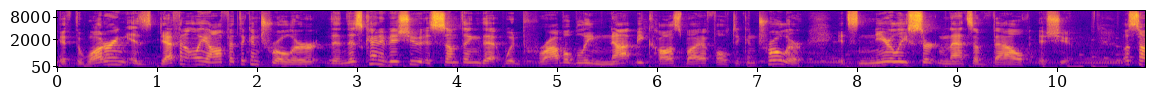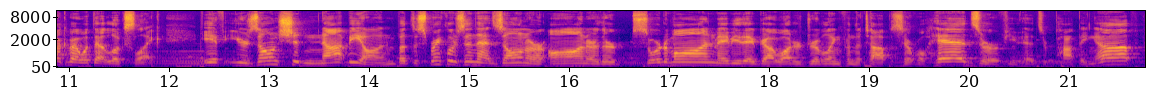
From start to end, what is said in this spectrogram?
If the watering is definitely off at the controller, then this kind of issue is something that would probably not be caused by a faulty controller. It's nearly certain that's a valve issue. Let's talk about what that looks like. If your zone should not be on, but the sprinklers in that zone are on or they're sort of on, maybe they've got water dribbling from the top of several heads or a few heads are popping up,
